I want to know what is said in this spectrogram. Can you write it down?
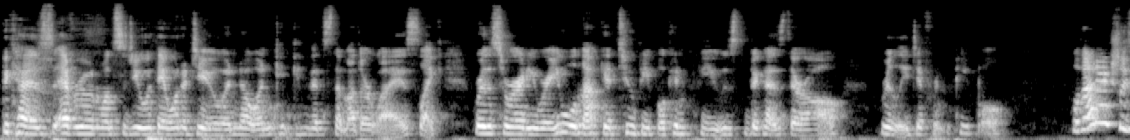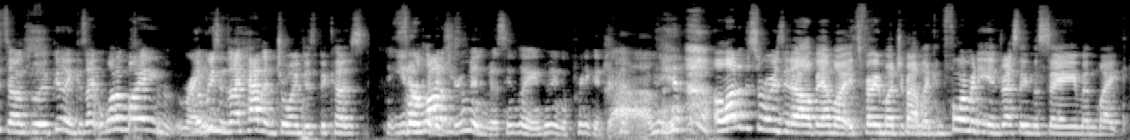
Because everyone wants to do what they want to do and no one can convince them otherwise. Like, we're the sorority where you will not get two people confused because they're all really different people. Well, that actually sounds really appealing because I, one of my Right? the reasons I haven't joined is because You For don't a lot of- Truman, but it seems like you're doing a pretty good job. a lot of the stories in Alabama, it's very much about like hmm. conformity and dressing the same and like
